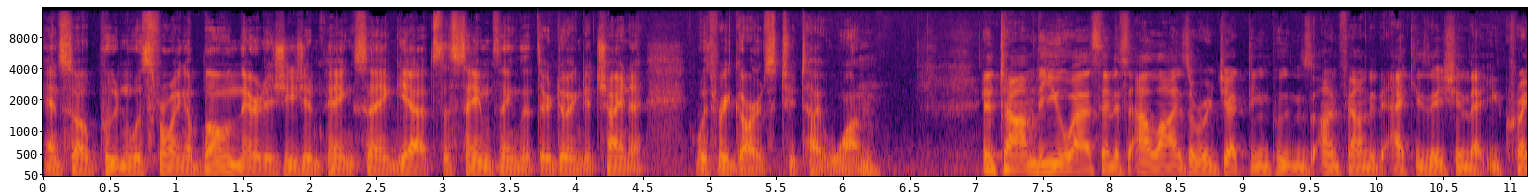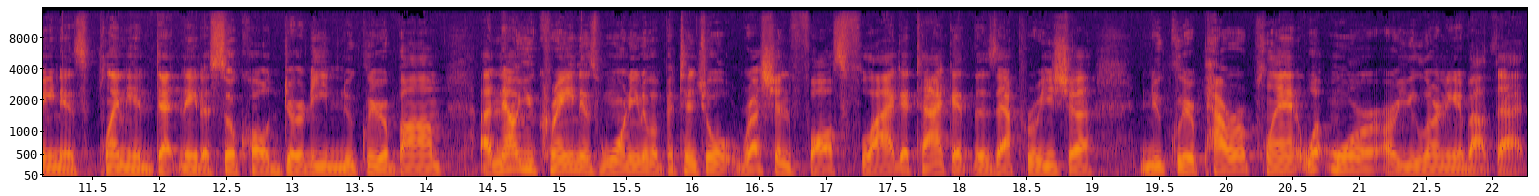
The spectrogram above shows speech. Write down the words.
And so Putin was throwing a bone there to Xi Jinping, saying, yeah, it's the same thing that they're doing to China with regards to Taiwan. Mm. And Tom, the U.S. and its allies are rejecting Putin's unfounded accusation that Ukraine is planning to detonate a so-called dirty nuclear bomb. Uh, now Ukraine is warning of a potential Russian false flag attack at the Zaporizhia nuclear power plant. What more are you learning about that?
